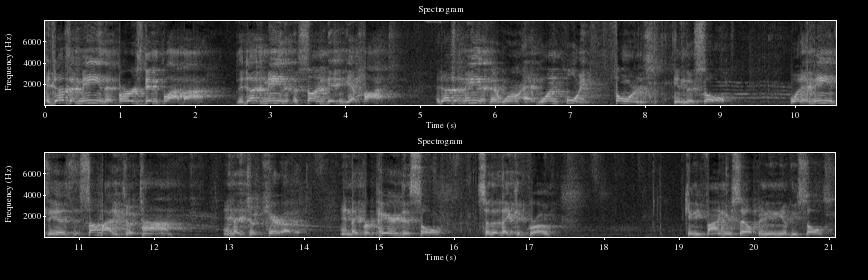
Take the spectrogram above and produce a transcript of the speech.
It doesn't mean that birds didn't fly by. It doesn't mean that the sun didn't get hot. It doesn't mean that there weren't at one point thorns in the soul. What it means is that somebody took time and they took care of it and they prepared this soul so that they could grow. Can you find yourself in any of these souls?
